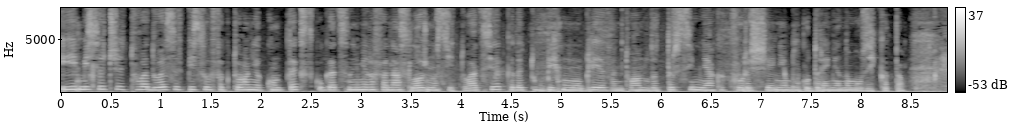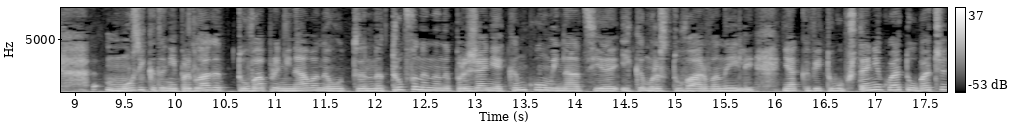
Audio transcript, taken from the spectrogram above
И мисля, че това дове се вписва в актуалния контекст, когато се намира в една сложна ситуация, където бихме могли евентуално да търсим някакво решение благодарение на музиката. Музиката ни предлага това преминаване от натрупване на напрежение към кулминация и към разтоварване или някакъв вид което обаче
